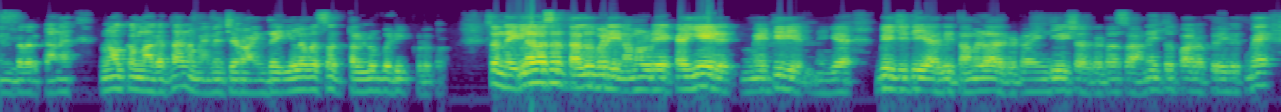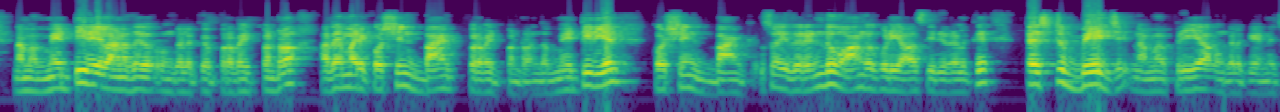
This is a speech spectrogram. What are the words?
என்பதற்கான நோக்கமாகத்தான் நம்ம என்ன செய்யறோம் இந்த இலவச தள்ளுபடி கொடுக்குறோம். சோ இந்த இலவச தள்ளுபடி நம்மளுடைய கையேடு மெட்டீரியல் நீங்க பிஜிடிஆர்பி தமிழா இருக்கட்டும் இங்கிலீஷா இருக்கட்டும் ஸோ அனைத்து பாடப்பிரிவுக்குமே நம்ம மெட்டீரியல் ஆனது உங்களுக்கு ப்ரொவைட் பண்றோம். அதே மாதிரி கொஸ்டின் பேங்க் ப்ரொவைட் பண்றோம். இந்த மெட்டீரியல் கொஸ்டின் பேங்க் ஸோ இது ரெண்டும் வாங்கக்கூடிய ஆசிரியர்களுக்கு டெஸ்ட் பேஜ் நம்ம ஃப்ரீயா உங்களுக்கு என்ன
